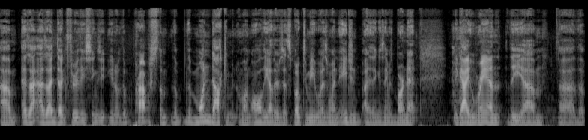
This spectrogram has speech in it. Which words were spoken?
um, as I as I dug through these things, you, you know, the props the, the the one document among all the others that spoke to me was when Agent I think his name was Barnett, the guy who ran the um, uh, the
